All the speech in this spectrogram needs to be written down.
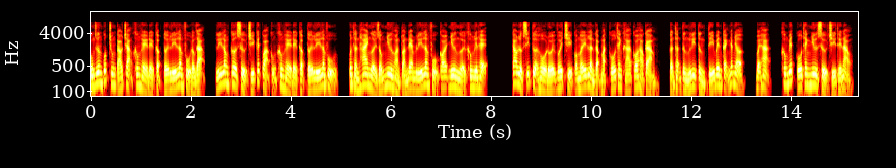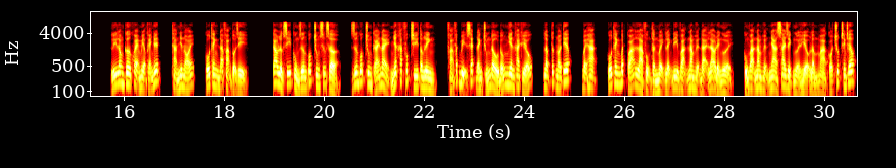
cùng dương quốc trung cáo trạng không hề đề cập tới lý lâm phủ đồng dạng, lý long cơ xử trí kết quả cũng không hề đề cập tới lý lâm phủ, quân thần hai người giống như hoàn toàn đem lý lâm phủ coi như người không liên hệ. Cao lực sĩ tựa hồ đối với chỉ có mấy lần gặp mặt cố thanh khá có hào cảm, cẩn thận từng ly từng tí bên cạnh nhắc nhở vậy hạ, không biết cố thanh như xử trí thế nào? Lý long cơ khỏe miệng cánh nết thản nhiên nói, cố thanh đã phạm tội gì? Cao lực sĩ cùng dương quốc trung xứng sở dương quốc trung cái này nhất khắc phúc trí tâm linh, phản phất bị xét đánh trúng đầu đống nhiên khai khiếu, lập tức nói tiếp vậy hạ, cố thanh bất quá là phụng thần mệnh lệnh đi vạn năm huyện đại lao để người cùng vạn năm huyện nha sai dịch người hiểu lầm mà có chút tranh chấp.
